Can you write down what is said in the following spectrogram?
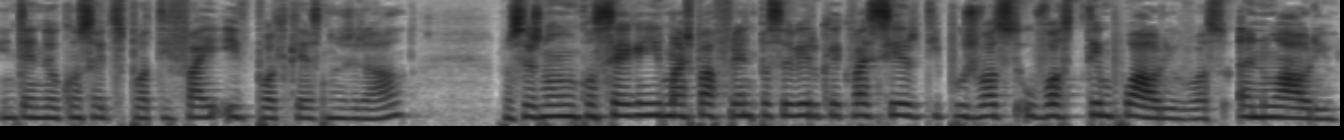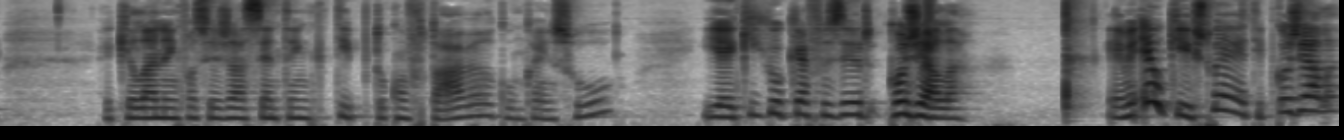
entendem o conceito de Spotify e de podcast no geral. Vocês não conseguem ir mais para a frente para saber o que é que vai ser tipo os vossos, o vosso tempo áureo, o vosso ano áureo. Aquele ano em que vocês já sentem que tipo estou confortável com quem sou e é aqui que eu quero fazer. Congela! É, é o que isto é, é tipo congela.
